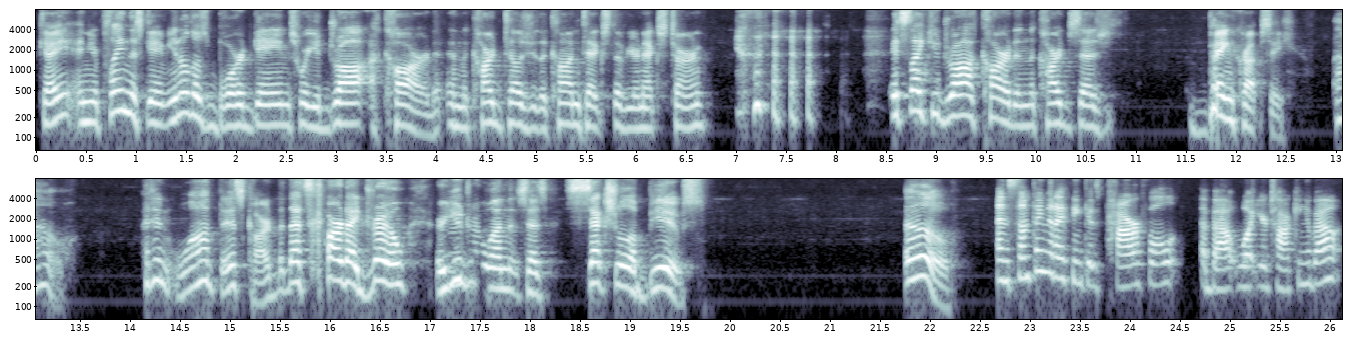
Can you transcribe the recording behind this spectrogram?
Okay. And you're playing this game. You know those board games where you draw a card and the card tells you the context of your next turn? it's like you draw a card and the card says bankruptcy. Oh, I didn't want this card, but that's the card I drew. Or you mm. drew one that says sexual abuse. Oh, And something that I think is powerful about what you're talking about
